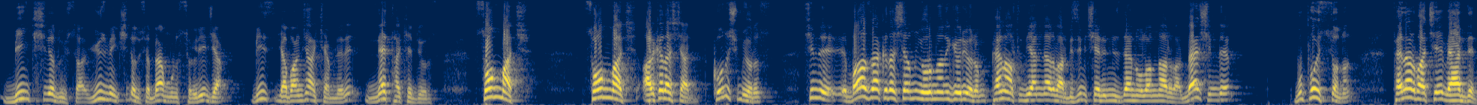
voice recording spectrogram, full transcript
bin kişi de duysa, yüz bin kişi de duysa ben bunu söyleyeceğim. Biz yabancı hakemleri net hak ediyoruz. Son maç, son maç arkadaşlar konuşmuyoruz. Şimdi e, bazı arkadaşlarımın yorumlarını görüyorum. Penaltı diyenler var. Bizim içerimizden olanlar var. Ben şimdi bu pozisyonun Fenerbahçe'ye verdin.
